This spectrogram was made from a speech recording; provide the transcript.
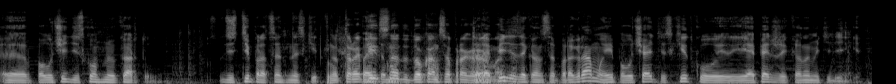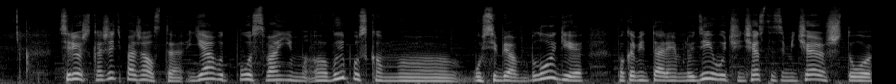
э, получить дисконтную карту 10% скидкой. Но торопиться Поэтому надо до конца программы. Торопитесь до конца программы и получайте скидку, и, и опять же экономите деньги. Сереж, скажите, пожалуйста, я вот по своим э, выпускам э, у себя в блоге, по комментариям людей очень часто замечаю, что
